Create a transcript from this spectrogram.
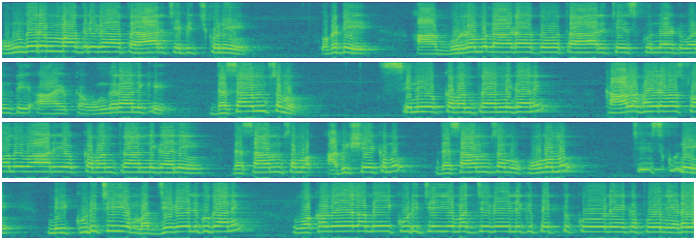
ఉంగరం మాదిరిగా తయారు చేపించుకొని ఒకటి ఆ గుర్రము నాడాతో తయారు చేసుకున్నటువంటి ఆ యొక్క ఉంగరానికి దశాంశము శని యొక్క మంత్రాన్ని కానీ కాలభైరవ స్వామి వారి యొక్క మంత్రాన్ని కానీ దశాంశము అభిషేకము దశాంశము హోమము చేసుకుని మీ కుడి చేయ మధ్యవేలుకు కానీ ఒకవేళ మీ కుడి చేయ మధ్యవేలికి పెట్టుకోలేకపోయిన ఎడల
